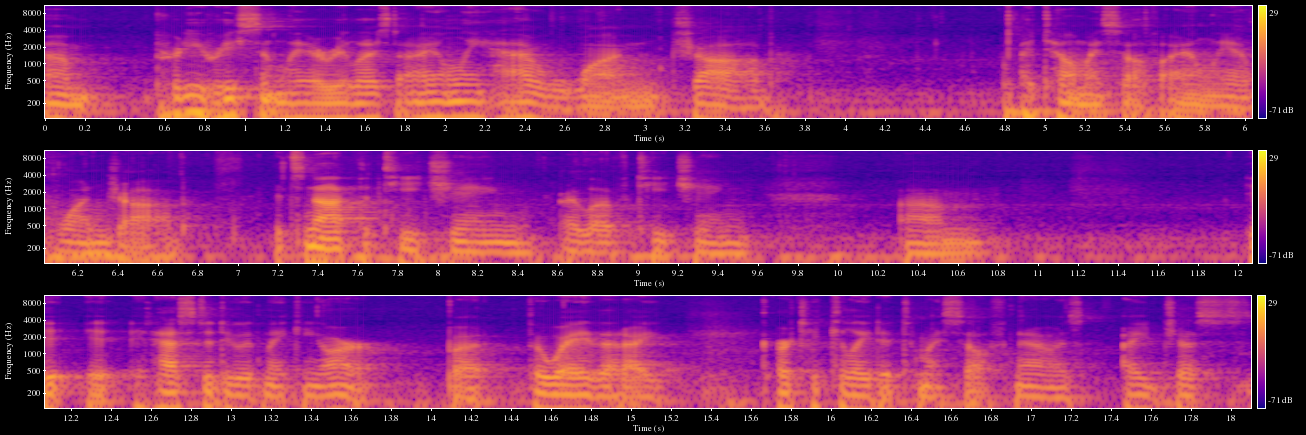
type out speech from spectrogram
um, pretty recently i realized i only have one job i tell myself i only have one job it's not the teaching i love teaching um, it, it, it has to do with making art but the way that I articulate it to myself now is I just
